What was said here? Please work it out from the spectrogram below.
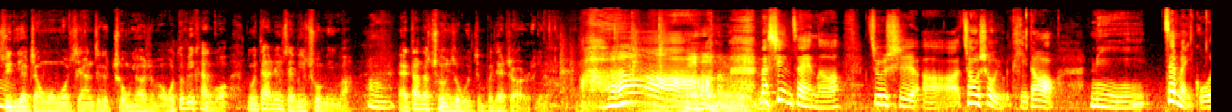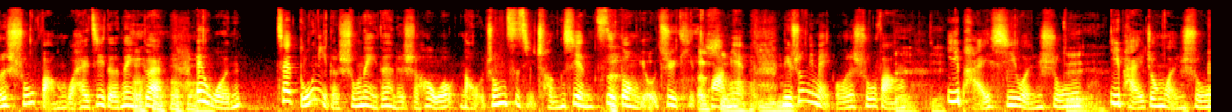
所以你要讲问我讲这个琼瑶什么，我都没看过，因为大陆才没出名嘛。嗯。哎，当他出名时候，我已经不在这儿了。啊，那现在呢？就是呃，教授有提到你在美国的书房，我还记得那一段。哎，我在读你的书那一段的时候，我脑中自己呈现自动有具体的画面。你说你美国的书房，一排西文书，一排中文书，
